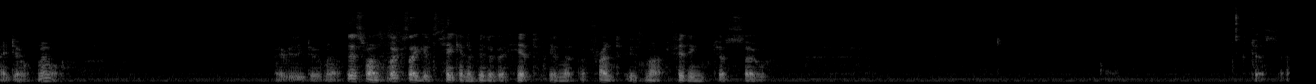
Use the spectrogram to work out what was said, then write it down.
I don't know. I really don't know. This one looks like it's taken a bit of a hit in that the front is not fitting just so. Just so.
